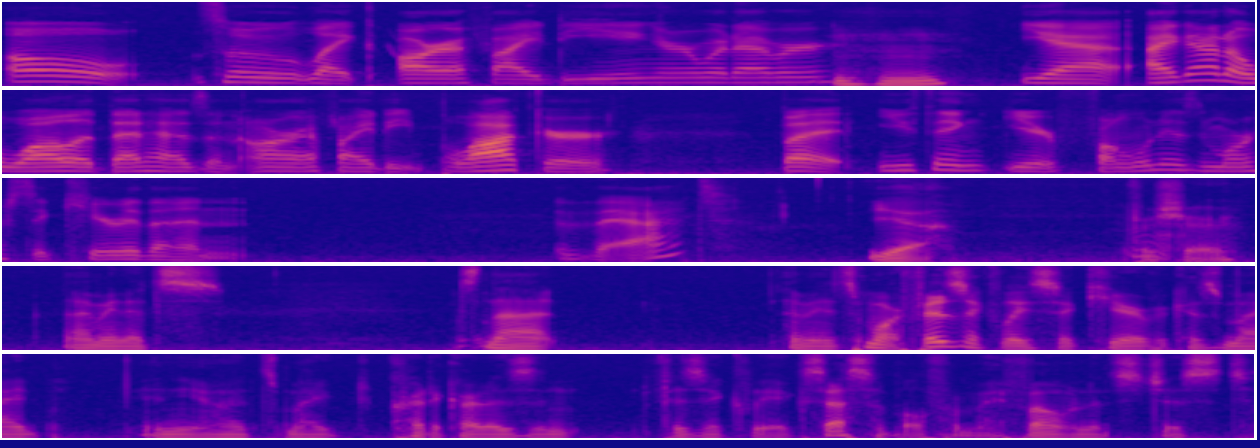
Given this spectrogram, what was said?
oh, so like RFIDing or whatever. Mhm. Yeah, I got a wallet that has an RFID blocker, but you think your phone is more secure than that? Yeah, for Oh. sure. I mean, it's it's not. I mean, it's more physically secure because my and you know, it's my credit card isn't physically accessible from my phone. It's just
